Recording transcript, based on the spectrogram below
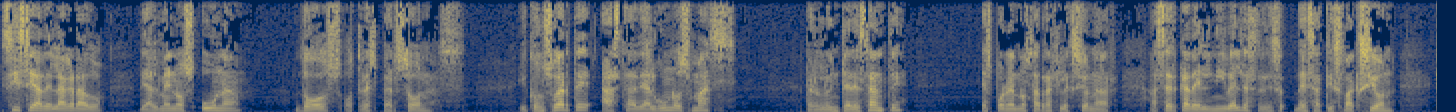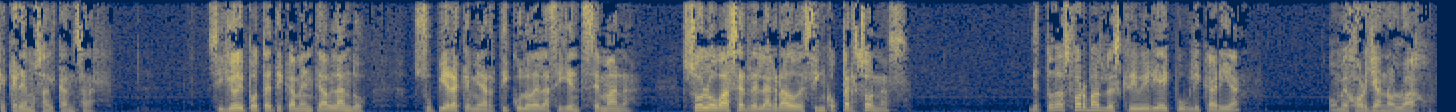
sí sea del agrado de al menos una, dos o tres personas, y con suerte hasta de algunos más. Pero lo interesante es ponernos a reflexionar acerca del nivel de satisfacción que queremos alcanzar. Si yo hipotéticamente hablando supiera que mi artículo de la siguiente semana solo va a ser del agrado de cinco personas, de todas formas lo escribiría y publicaría, o mejor ya no lo hago.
